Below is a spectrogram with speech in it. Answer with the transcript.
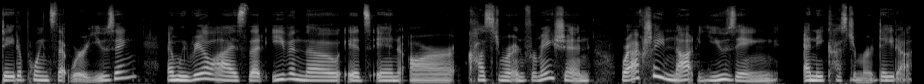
data points that we're using. And we realize that even though it's in our customer information, we're actually not using any customer data.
